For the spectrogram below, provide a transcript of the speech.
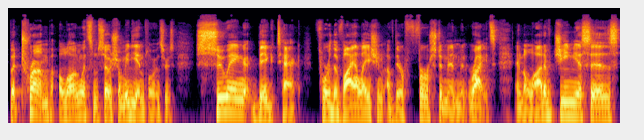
But Trump, along with some social media influencers, suing big tech for the violation of their First Amendment rights. And a lot of geniuses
